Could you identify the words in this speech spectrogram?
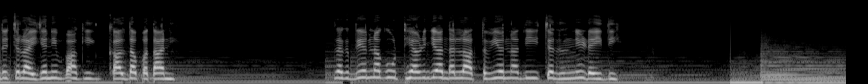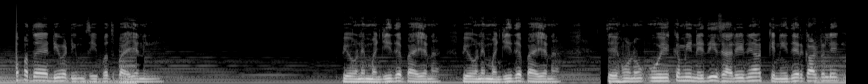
ਤੇ ਚਲਾਈ ਜਾਨੀ ਬਾਕੀ ਕੱਲ ਦਾ ਪਤਾ ਨਹੀਂ। ਸਕਦੇ ਉਹਨਾਂ ਕੋ ਉੱਠਿਆ ਨਹੀਂ ਜਾਂਦਾ, ਲੱਤ ਵੀ ਉਹਨਾਂ ਦੀ ਚੱਲਣ ਨਹੀਂ ਡਈ ਦੀ। ਪਤਾ ਐਡੀ ਵੱਡੀ ਮੁਸੀਬਤ ਪੈ ਜਾਣੀ ਹੈ ਪਿਓ ਨੇ ਮੰਜੀ ਤੇ ਪੈ ਜਾਣਾ, ਪਿਓ ਨੇ ਮੰਜੀ ਤੇ ਪੈ ਜਾਣਾ, ਤੇ ਹੁਣ ਉਹ ਇੱਕ ਮਹੀਨੇ ਦੀ ਸੈਲਰੀ ਨਾਲ ਕਿੰਨੀ ਦੇਰ ਕੱਢ ਲੇਗੀ?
